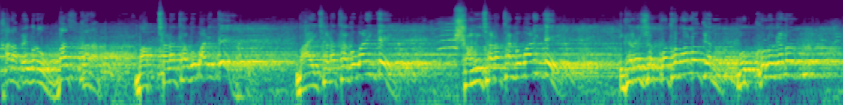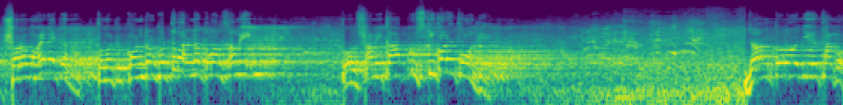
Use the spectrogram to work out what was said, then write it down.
খারাপ, একবার অভ্যাস খারাপ। বাপ ছাড়া থাকো বাড়িতে, ভাই ছাড়া থাকো বাড়িতে, স্বামী ছাড়া থাকো বাড়িতে। এখানে সব কথা বলো কেন? মুখ খোলো কেন? সরম হয় না কেন? তোমাকে কন্ট্রোল করতে পারে না তোমার স্বামী? তোমার স্বামী কাপুরুষ কি করে তোমাকে? যা তোর ওইদিকে থাকো,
